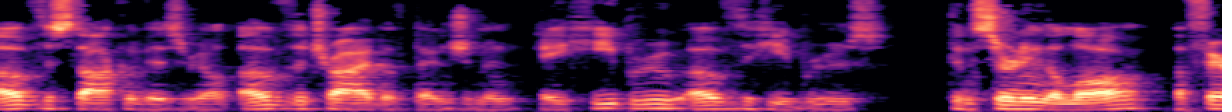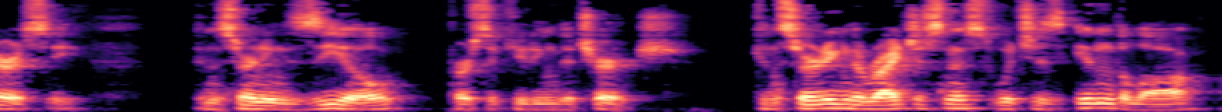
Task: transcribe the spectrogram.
of the stock of Israel, of the tribe of Benjamin, a Hebrew of the Hebrews, concerning the law, a Pharisee, concerning zeal, persecuting the church, concerning the righteousness which is in the law,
